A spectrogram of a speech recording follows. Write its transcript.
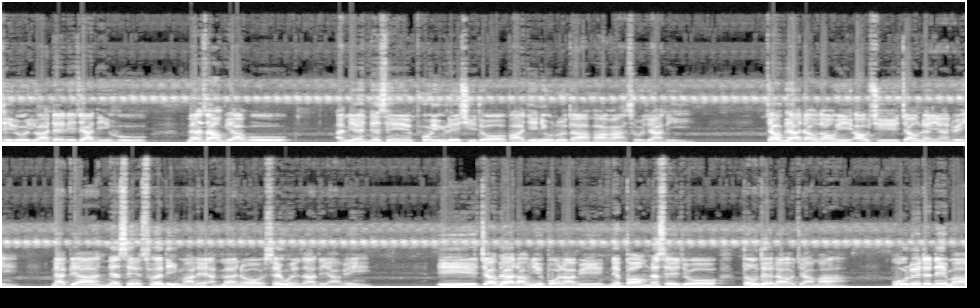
စီတို့ရွာတည်နေကြသည်ဟုနတ်ဆောင်ပြားကို အမြဲနှစ်စဉ်ဖိုးယူလေရှိသောဘာကြီးညိုတို့သားဖားကဆိုကြသည်ကြောက်ပြတောင်တောင်း၏အောက်ခြေကြောက်နံရံတွင်နတ်ပြားနှစ်စဉ်ဆွဲသည်မှလည်းအမှန်တော့စိတ်ဝင်စားတရားပင်ဤကြောက်ပြတောင်ကြီးပေါ်လာပြီးနှစ်ပေါင်း20ကျော်30လောက်အကြာမှာမိုးတွေတစ်နေ့မှာ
